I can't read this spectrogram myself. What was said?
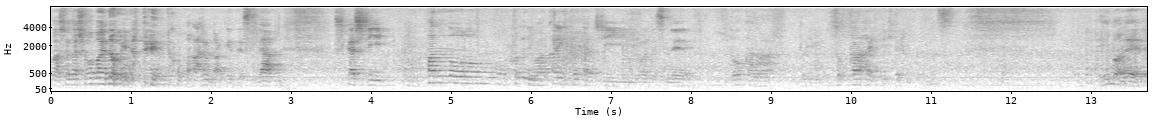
まあ、それが商売道具になっているところがあるわけですがしかし一般の特に若い人たちはですねどうかなというそこから入ってきていると思います。今ね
